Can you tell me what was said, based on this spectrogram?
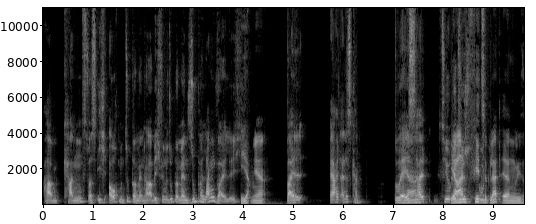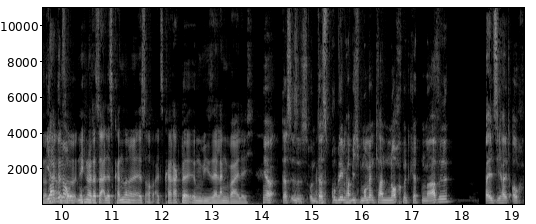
haben kannst, was ich auch mit Superman habe. Ich finde Superman super langweilig, Ja. ja. weil er halt alles kann. So, er Ja. ist halt theoretisch. Ja, und viel gut. zu glatt irgendwie so. Ne? Ja, genau. Also nicht nur, dass er alles kann, sondern er ist auch als Charakter irgendwie sehr langweilig. Ja, das ist es. Und Ja. das Problem habe ich momentan noch mit Captain Marvel, weil sie halt auch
